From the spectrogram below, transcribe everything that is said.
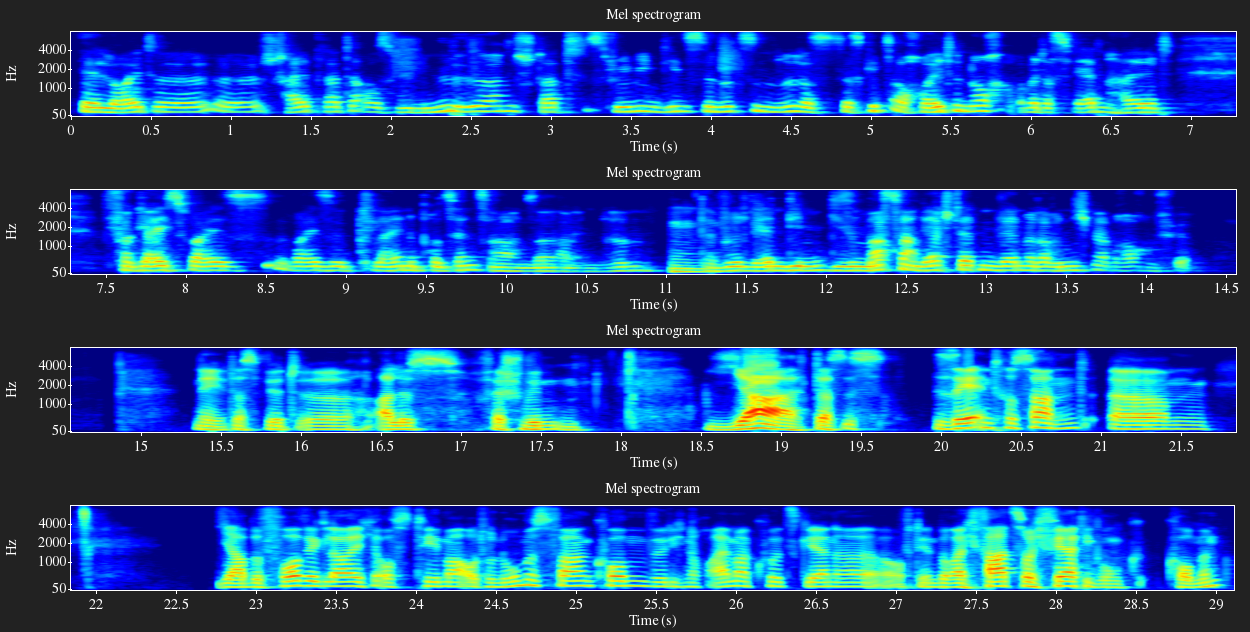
äh, Leute äh, Schallplatte aus Vinyl hören, statt Streamingdienste nutzen. Ne? Das, das gibt es auch heute noch, aber das werden halt vergleichsweise kleine Prozentzahlen sein. Ne? Mhm. Da wird, werden die, diese Masse an Werkstätten werden wir da nicht mehr brauchen für. Nee, das wird äh, alles verschwinden. Ja, das ist sehr interessant. Ähm, ja, bevor wir gleich aufs Thema autonomes Fahren kommen, würde ich noch einmal kurz gerne auf den Bereich Fahrzeugfertigung kommen.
